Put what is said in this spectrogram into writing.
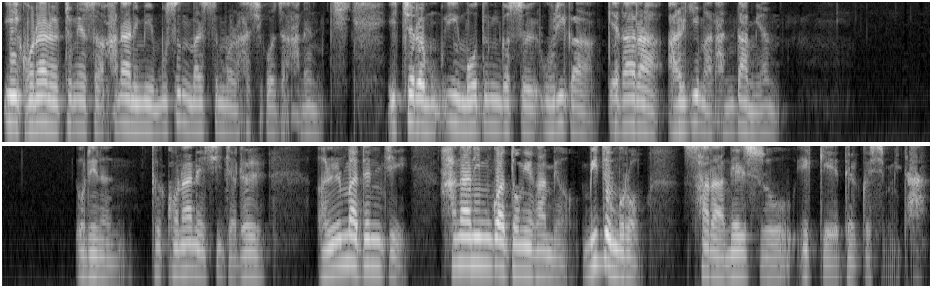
이 고난을 통해서 하나님이 무슨 말씀을 하시고자 하는지 이처럼 이 모든 것을 우리가 깨달아 알기만 한다면 우리는 그 고난의 시절을 얼마든지 하나님과 동행하며 믿음으로 살아낼 수 있게 될 것입니다.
